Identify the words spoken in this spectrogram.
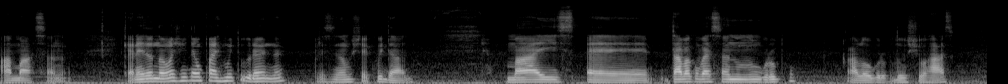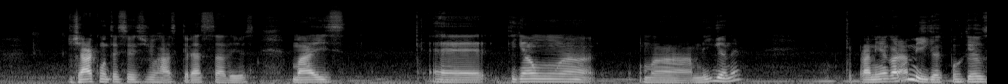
a massa, né? Querendo ou não, a gente é um país muito grande, né? Precisamos ter cuidado. Mas é, tava conversando num grupo, alô, grupo do churrasco, já aconteceu esse churrasco, graças a Deus. Mas é, tinha uma, uma amiga, né? Que pra mim agora é amiga, porque os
